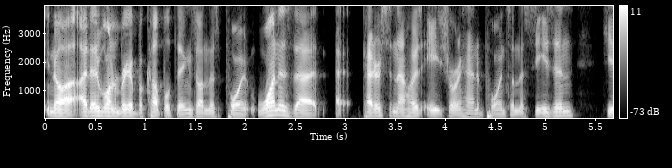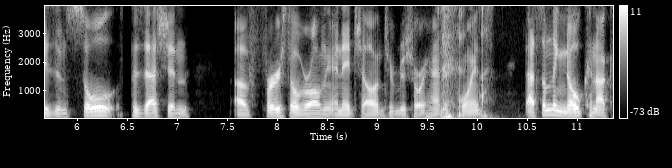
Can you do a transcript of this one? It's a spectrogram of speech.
you know, I did want to bring up a couple things on this point. One is that Pettersson now has eight shorthanded points on the season. He's in sole possession of first overall in the NHL in terms of shorthanded points. That's something no Canuck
